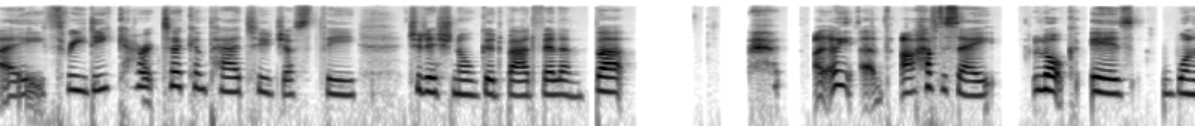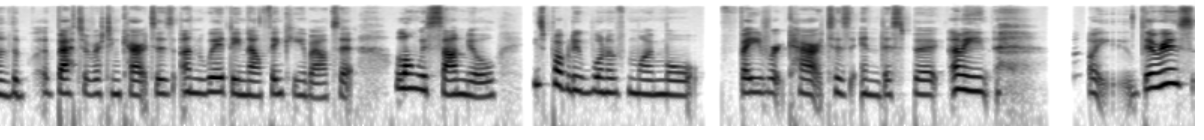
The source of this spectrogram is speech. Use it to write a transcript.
a 3D character compared to just the traditional good bad villain. But I I, I have to say, Locke is one of the better written characters, and weirdly now thinking about it, along with Samuel, he's probably one of my more favorite characters in this book. I mean, there is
